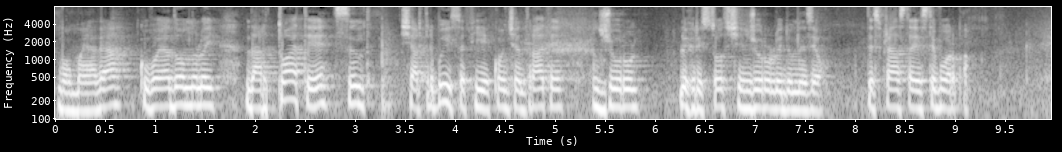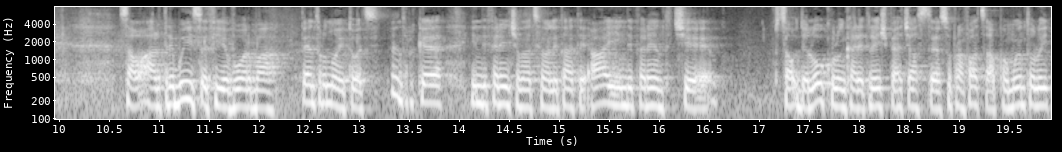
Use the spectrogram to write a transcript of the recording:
vom mai avea cu voia Domnului, dar toate sunt și ar trebui să fie concentrate în jurul lui Hristos și în jurul lui Dumnezeu. Despre asta este vorba sau ar trebui să fie vorba pentru noi toți. Pentru că, indiferent ce naționalitate ai, indiferent ce sau de locul în care trăiești pe această suprafață a Pământului,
